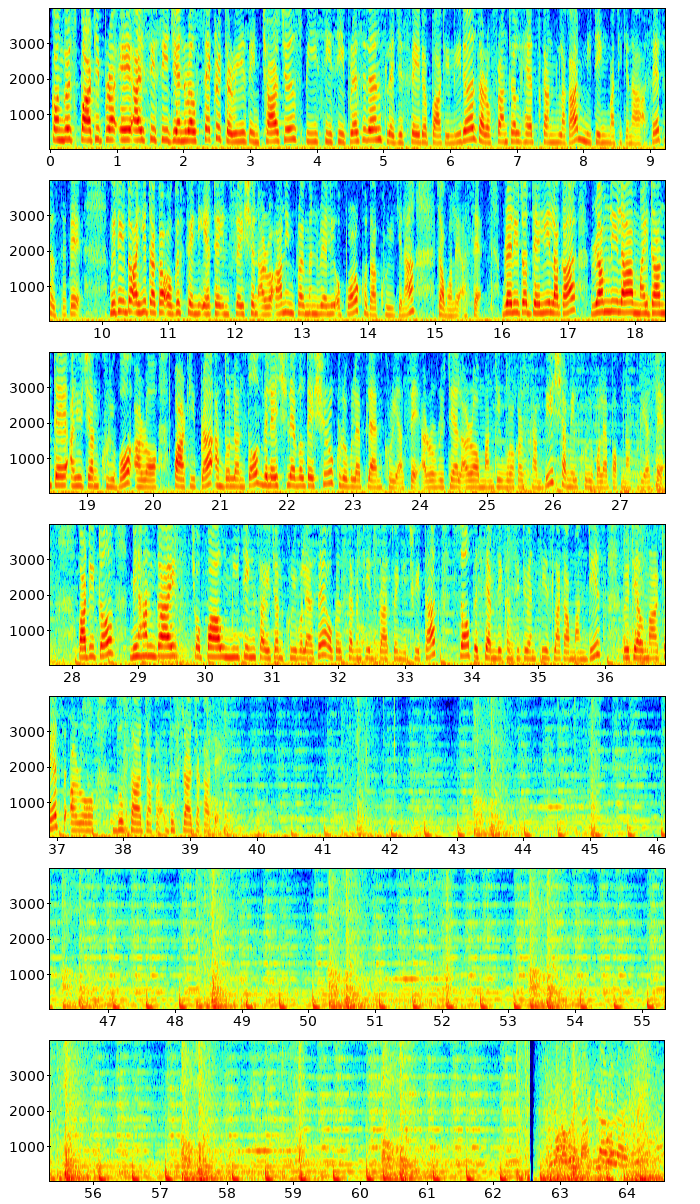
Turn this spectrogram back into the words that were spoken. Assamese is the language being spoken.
Congress Party pra AICC General Secretaries in charges, PCC presidents, legislative party leaders aro frontal heads kan laga meeting matikena ase Thursday. Meeting to ahi taka August 28 inflation aro unemployment rally opor khoda khuri kena jabole ase. Rally to Delhi laga Ramlila Maidan te ayojan khuribo aro party pra andolan to village level te shuru kuribole plan khuri ase aro retail aro mandi workers kan bi shamil kuribole papna khuri ase. Party to Mihangai চপাল মিটিংছ আয়োজন কৰিবলৈ আছে অগষ্ট ছেভেণ্টিন পৰা টুৱেণ্টি থ্ৰী তাক চব এছেম্বলি কনষ্টিটুৱেঞ্চিজ লগা মাণ্ডিজ ৰিটেইল মাৰ্কেটছ আৰু দুচৰা জাগা দুচৰা জাগাতে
